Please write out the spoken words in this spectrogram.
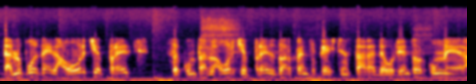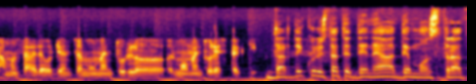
Dar nu poți dai la orice preț, să cumperi la orice preț doar pentru că ești în starea de urgență. Oricum nu eram în starea de urgență în momentul, uh, în momentul respectiv. Dar de curiozitate, DNA a demonstrat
